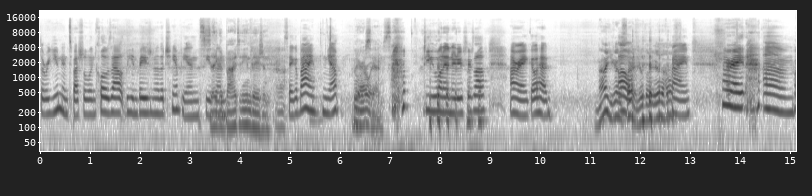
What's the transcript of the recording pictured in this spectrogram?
the reunion special and close out the Invasion of the Champion season. Say goodbye to the invasion. Say goodbye. Yep. Who Very are we? sad. So, do you want to introduce yourself? All right, go ahead. No, you gotta Oh. start. You're the, you're the host. Fine. All right. Um,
